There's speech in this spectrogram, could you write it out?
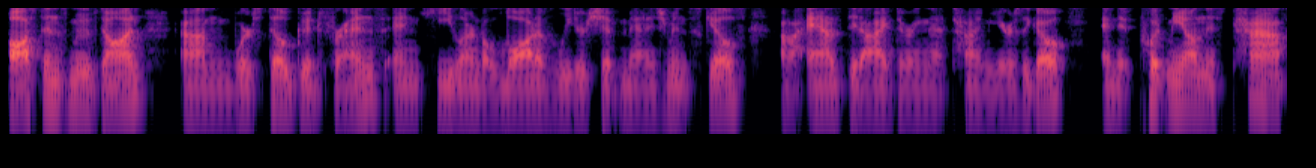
Austin's moved on. Um, we're still good friends, and he learned a lot of leadership management skills, uh, as did I during that time years ago. And it put me on this path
